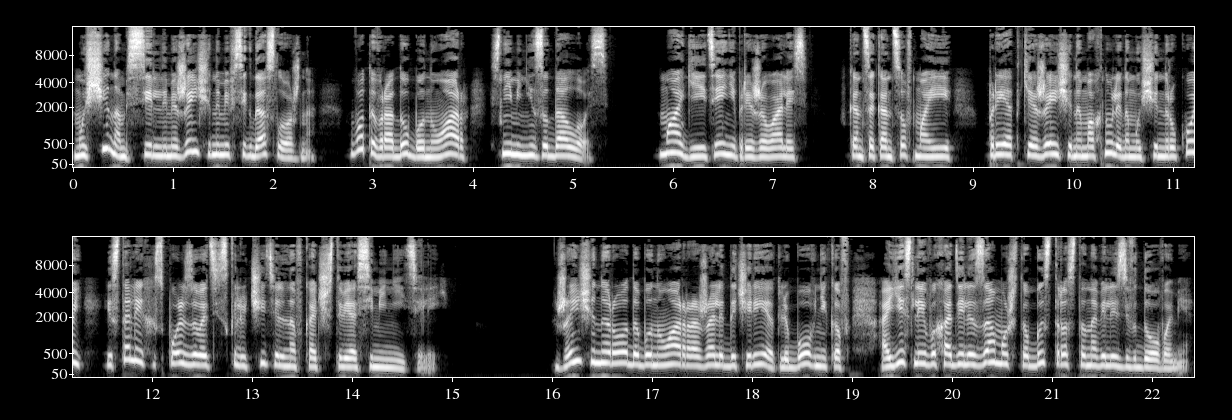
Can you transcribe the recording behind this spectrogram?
Мужчинам с сильными женщинами всегда сложно. Вот и в роду Бонуар с ними не задалось. Маги и тени приживались. В конце концов, мои предки-женщины махнули на мужчин рукой и стали их использовать исключительно в качестве осеменителей. Женщины рода Бонуар рожали дочерей от любовников, а если и выходили замуж, то быстро становились вдовами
